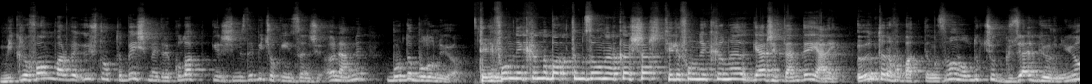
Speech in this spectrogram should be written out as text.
Mikrofon var ve 3.5 metre kulaklık girişimizde birçok insan için önemli burada bulunuyor. Telefonun ekranına baktığımız zaman arkadaşlar telefonun ekranı gerçekten de yani ön tarafa baktığımız zaman oldukça güzel görünüyor.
